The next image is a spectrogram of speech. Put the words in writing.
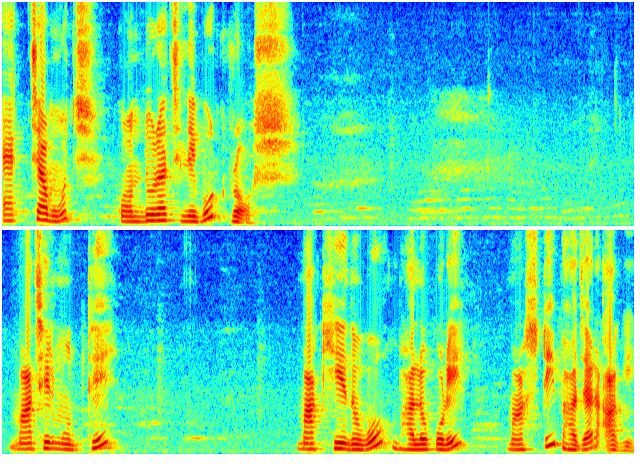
এক চামচ গন্ধরাজ লেবুর রস। মাছের মধ্যে মাখিয়ে নেব ভালো করে মাছটি ভাজার আগে।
